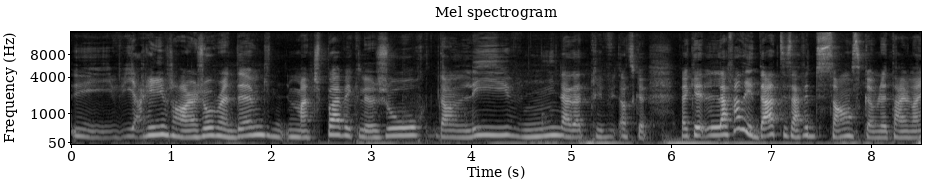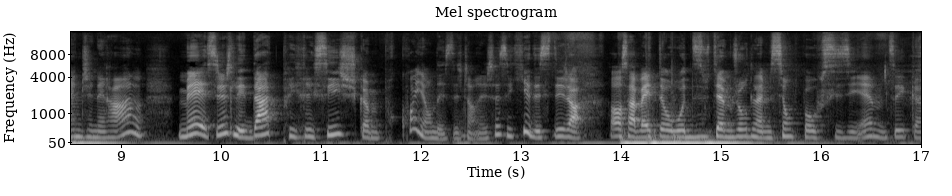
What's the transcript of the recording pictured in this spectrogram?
il, il arrive genre un jour random qui ne matche pas avec le jour dans le livre, ni la date prévue. En tout cas, fait que l'affaire des dates, ça fait du sens comme le timeline général, mais c'est juste les dates précises. Je suis comme, pourquoi ils ont décidé de changer ça? C'est qui a décidé, genre, oh, ça va être au 18e jour de la mission, pas au 6e, tu sais, comme.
